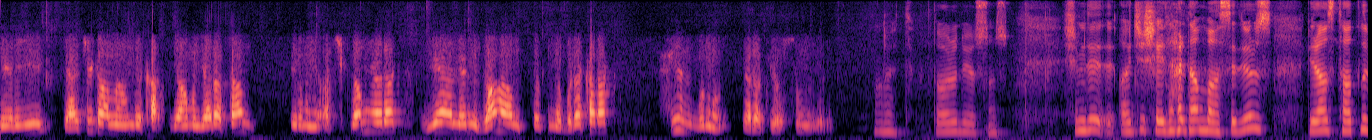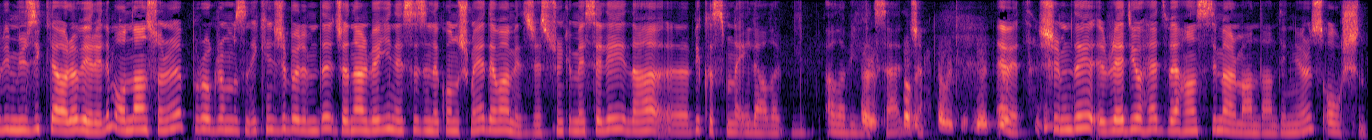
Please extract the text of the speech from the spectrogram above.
deriyi gerçek anlamda katliamı yaratan firmayı açıklamayarak diğerlerini zan altında bırakarak siz bunu yaratıyorsunuz. Evet doğru diyorsunuz. Şimdi acı şeylerden bahsediyoruz. Biraz tatlı bir müzikle ara verelim. Ondan sonra programımızın ikinci bölümünde Caner Bey yine sizinle konuşmaya devam edeceğiz. Çünkü meseleyi daha e, bir kısmını ele alabildik evet, sadece. Tabii ki, tabii ki. Evet, şimdi Radiohead ve Hans Zimmerman'dan dinliyoruz Ocean.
